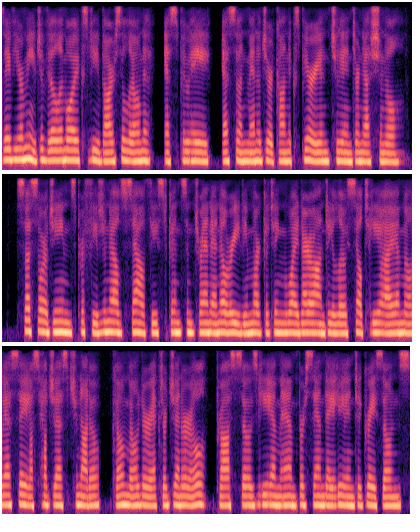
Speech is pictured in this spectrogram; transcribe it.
Xavier Mija Villamoix de Barcelona, espuè, es un manager con experiencia internacional. Sus origines profesionales Southeast concentran en el remarketing y durante los últimos años ha gestionado, como director general, procesos de ampersand e integraciones.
